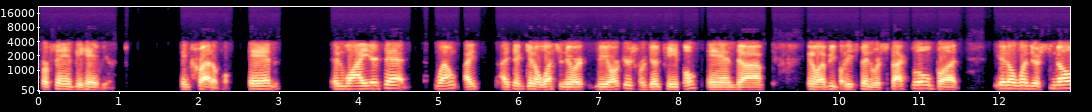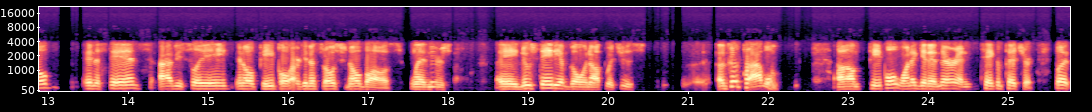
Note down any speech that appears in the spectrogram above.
for fan behavior. Incredible, and and why is that? Well, I I think you know Western New, York, New Yorkers were good people, and uh, you know everybody's been respectful. But you know when there's snow in the stands, obviously you know people are going to throw snowballs. When there's a new stadium going up, which is a good problem, um, people want to get in there and take a picture. But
